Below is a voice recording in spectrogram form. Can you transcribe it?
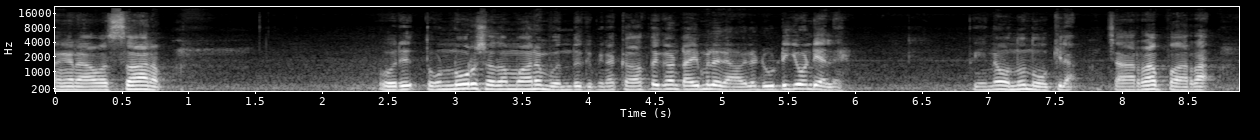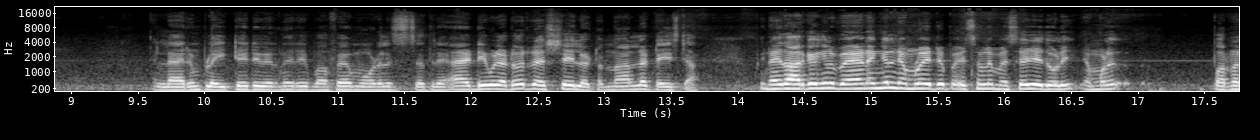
അങ്ങനെ അവസാനം ഒരു തൊണ്ണൂറ് ശതമാനം വെന്തുക്ക്. പിന്നെ കാത്തുക്കാൻ ടൈമില്ല രാവിലെ ഡ്യൂട്ടിക്ക് വേണ്ടിയല്ലേ? പിന്നെ ഒന്നും നോക്കില്ല. ചറ പറ എല്ലാവരും പ്ലേറ്റ് ആയിട്ട് വരുന്ന ഒരു ബഫേ മോഡൽ സിസ്റ്റത്തിൽ അടിപൊളിയായിട്ട് ഒരു രക്ഷയില്ല കേട്ടോ. നല്ല ടേസ്റ്റാണ് പിന്നെ ഇത് ആർക്കെങ്കിലും വേണമെങ്കിൽ നമ്മളായിട്ട് പേഴ്സണലി മെസ്സേജ് ചെയ്തോളി. നമ്മൾ പറഞ്ഞ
